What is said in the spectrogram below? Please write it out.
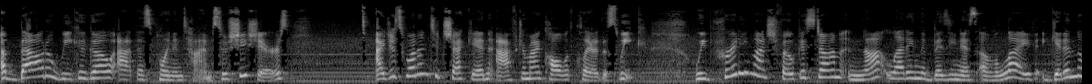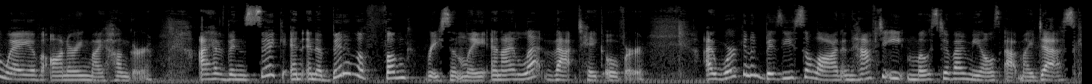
about a week ago at this point in time. So she shares I just wanted to check in after my call with Claire this week. We pretty much focused on not letting the busyness of life get in the way of honoring my hunger. I have been sick and in a bit of a funk recently, and I let that take over. I work in a busy salon and have to eat most of my meals at my desk,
